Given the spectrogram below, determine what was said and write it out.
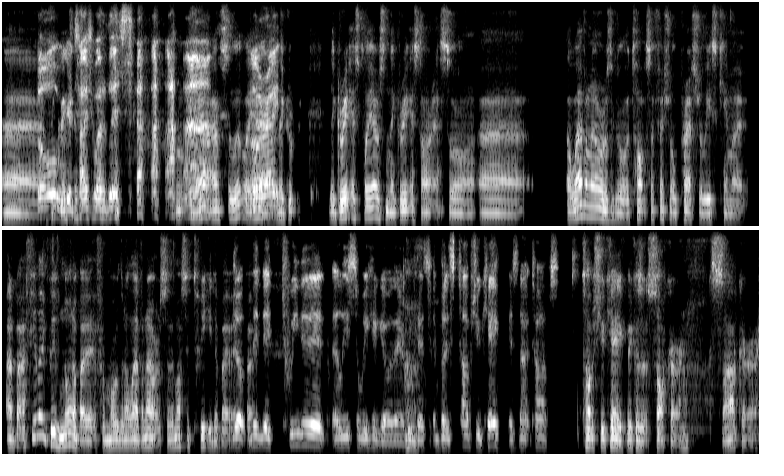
Uh, oh, we're going to talk about this. Mm, yeah, absolutely. All yeah. right. The, the greatest players and the greatest artists. So, uh, 11 hours ago, the Topps official press release came out. Uh, but I feel like we've known about it for more than 11 hours, so they must have tweeted about No, it. But they, they tweeted it at least a week ago there because, but it's Topps UK. It's not Tops. Topps UK, because it's soccer. Soccer.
